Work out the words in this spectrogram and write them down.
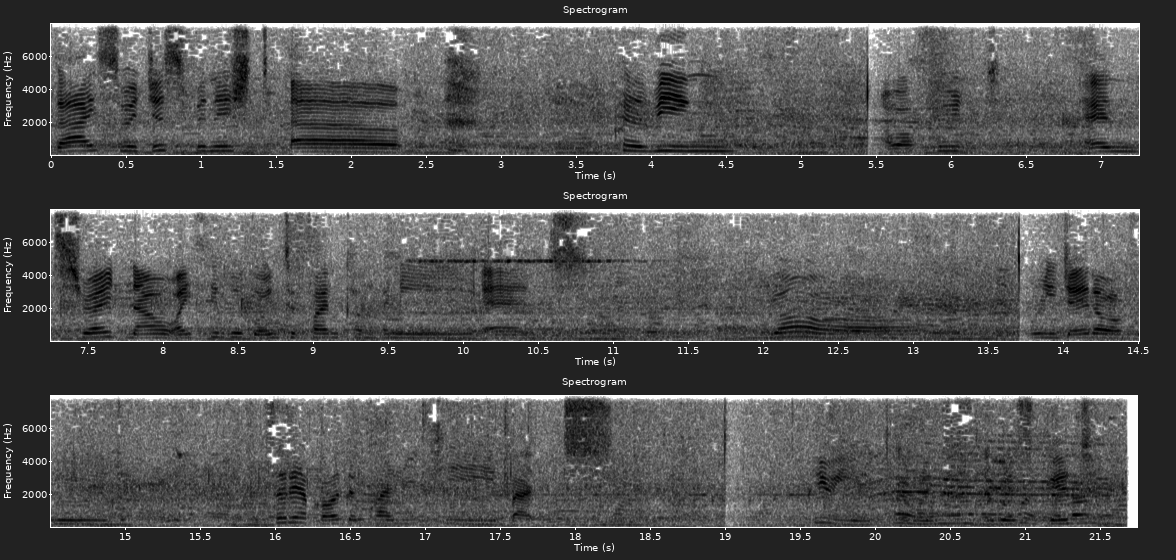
guys. We just finished uh, having our food. And right now I think we're going to find company and yeah we enjoyed our food. Sorry about the quality but period. It was, it was good.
